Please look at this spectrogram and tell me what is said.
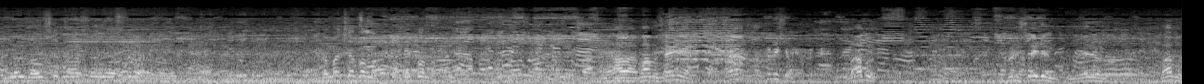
పిల్లలు భవిష్యత్తు నాశనం చేస్తున్నారు. చెప్పమ్మా చెప్పమ్మా. బాబు సైడ్ ఒక్క నిమిషం. బాబు ఇప్పుడు సైడ్ వాళ్ళు. బాబు.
